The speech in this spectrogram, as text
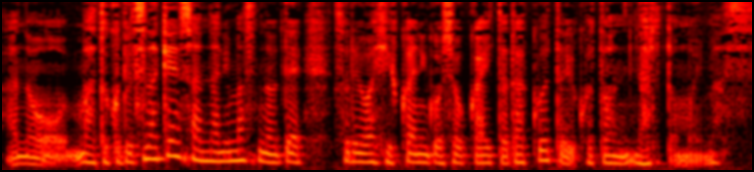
あの、まあ、特別な検査になりますので、それは皮膚科にご紹介いただくということになると思います。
